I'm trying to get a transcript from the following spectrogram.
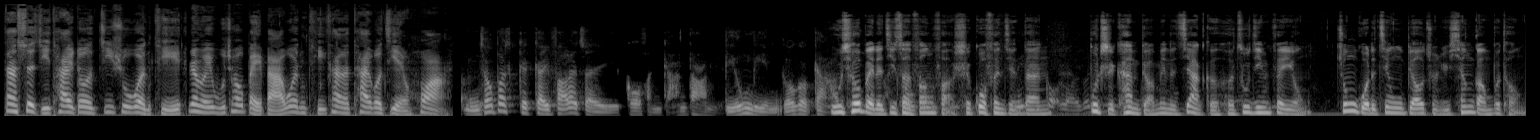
但涉及太多的技术问题，认为吴秋北把问题看得太过简化。吴秋北嘅计法咧就系过分简单，表面嗰个价。吴秋北的计算方法是过分简单，不只看表面的价格和租金费用。中国的建屋标准与香港不同。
